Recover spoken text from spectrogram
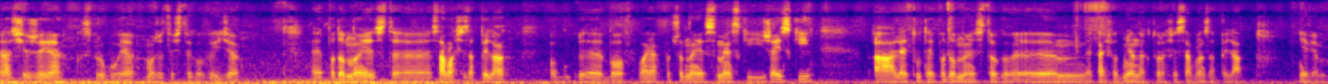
raz się żyje, spróbuję, może coś z tego wyjdzie. Podobno jest, sama się zapyla, bo w papajach potrzebny jest męski i żeński, ale tutaj podobno jest to em, jakaś odmiana, która się sama zapyla. Nie wiem,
